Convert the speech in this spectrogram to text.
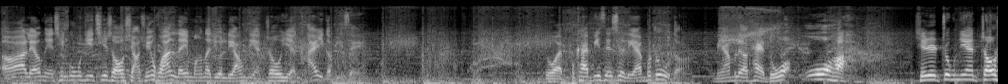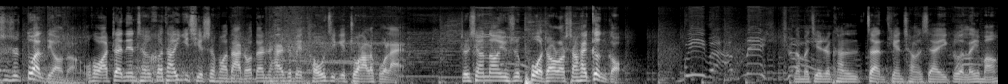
啊，两点轻攻击起手想循环，雷蒙那就两点之后也开一个 BC，对，不开 BC 是连不住的，连不了太多，哇，其实中间招式是断掉的，哇，战天成和他一起释放大招，但是还是被头技给抓了过来，这相当于是破招了，伤害更高。那么接着看战天成下一个雷蒙，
